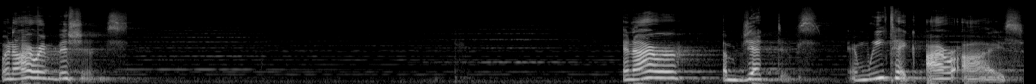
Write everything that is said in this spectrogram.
When our ambitions and our objectives, and we take our eyes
